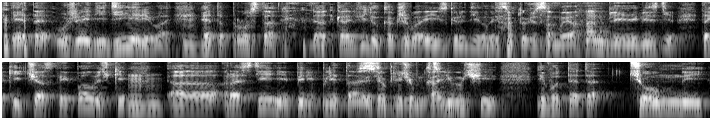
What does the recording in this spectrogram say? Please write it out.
это уже не дерево. Это просто, да, ты видел, как живая изгородь делается, в той же самой Англии и везде. Такие частые палочки, а растения переплетаются, причем колючие. И вот это темный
